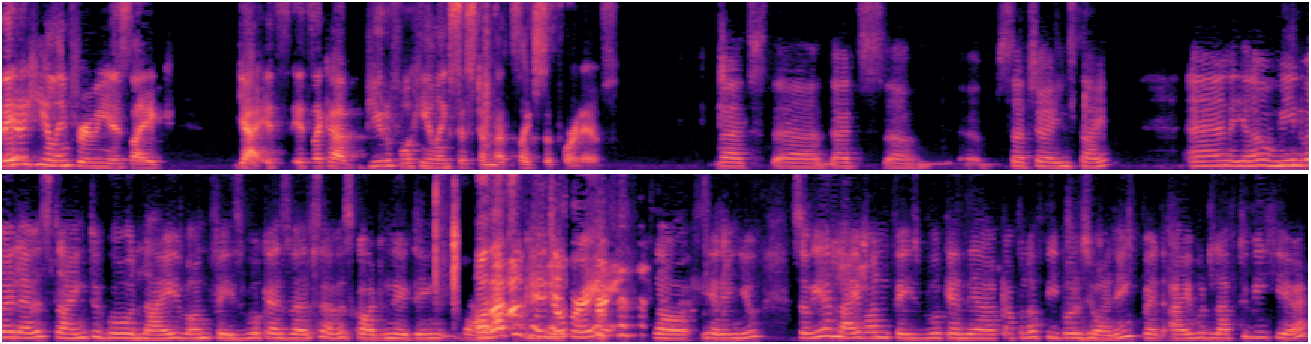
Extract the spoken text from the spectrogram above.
theta healing for me is like yeah it's it's like a beautiful healing system that's like supportive. That's uh, that's um, such an insight. And you know meanwhile i was trying to go live on facebook as well so i was coordinating that. oh that's okay don't worry. So hearing you. So we are live on facebook and there are a couple of people joining but i would love to be here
